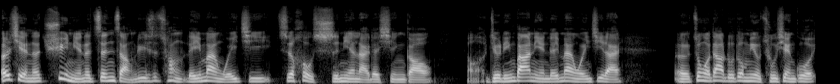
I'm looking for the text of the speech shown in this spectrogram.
而且呢，去年的增长率是创雷曼危机之后十年来的新高啊，就零八年雷曼危机来，呃，中国大陆都没有出现过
